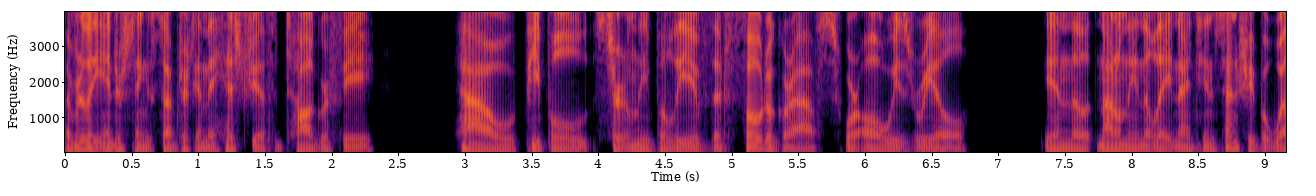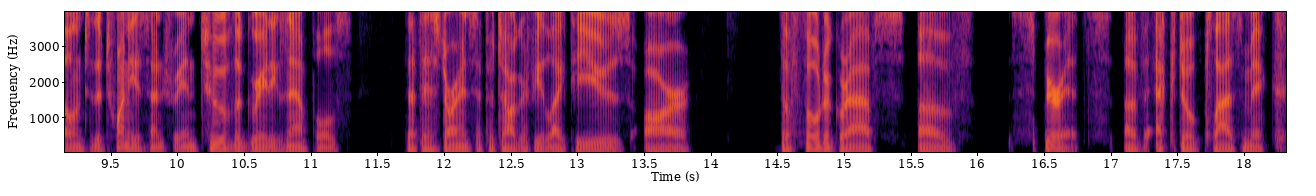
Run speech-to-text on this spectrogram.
a really interesting subject in the history of photography, how people certainly believe that photographs were always real in the not only in the late 19th century but well into the 20th century. And two of the great examples that the historians of photography like to use are the photographs of spirits of ectoplasmic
